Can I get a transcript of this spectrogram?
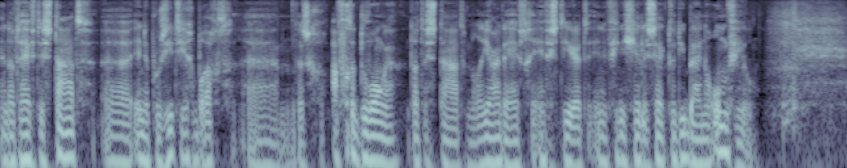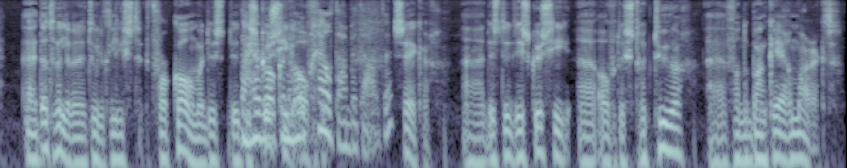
En dat heeft de staat uh, in de positie gebracht. Uh, dat is afgedwongen dat de staat miljarden heeft geïnvesteerd... in een financiële sector die bijna omviel. Uh, dat willen we natuurlijk liefst voorkomen. Dus de Daar discussie hebben we ook een hoop over, geld aan betaald, hè? Zeker. dus de discussie over de structuur van de bankaire markt...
